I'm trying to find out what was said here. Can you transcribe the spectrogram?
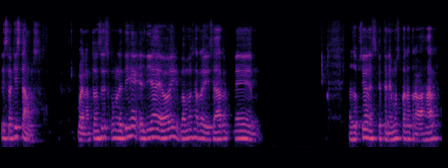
Listo, aquí estamos. Bueno, entonces, como les dije, el día de hoy vamos a revisar eh, las opciones que tenemos para trabajar,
